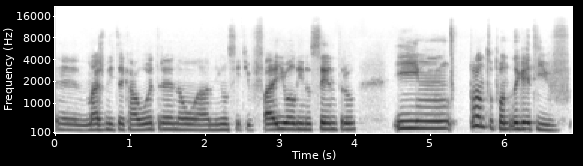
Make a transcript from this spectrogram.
uh, mais bonita que a outra, não há nenhum sítio feio ali no centro. E hum, pronto, o ponto negativo,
